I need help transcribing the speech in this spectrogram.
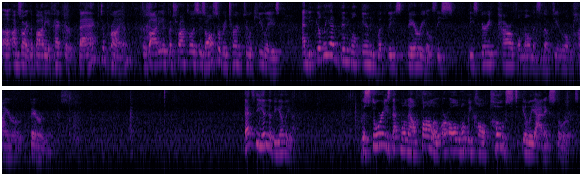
uh, I'm sorry, the body of Hector back to Priam. The body of Patroclus is also returned to Achilles. And the Iliad then will end with these burials, these, these very powerful moments of the funeral pyre burials. That's the end of the Iliad. The stories that will now follow are all what we call post-Iliadic stories.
